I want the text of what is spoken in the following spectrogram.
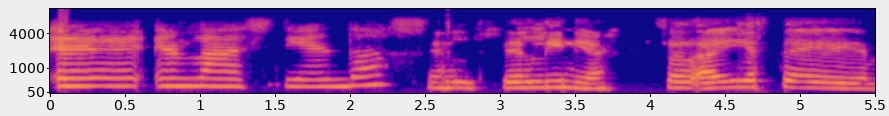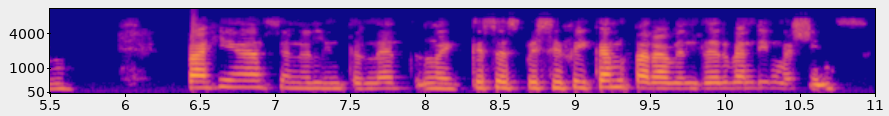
Eh, en las tiendas. En, en línea. So, hay este páginas en el internet like, que se especifican para vender vending machines.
